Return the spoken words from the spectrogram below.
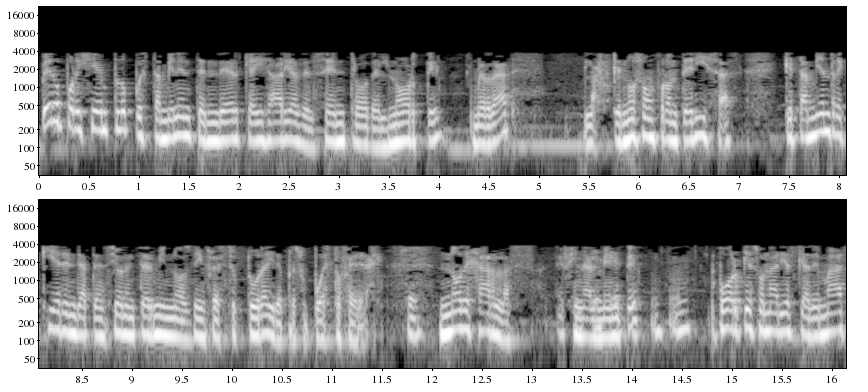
Pero, por ejemplo, pues también entender que hay áreas del centro, del norte, ¿verdad? Las que no son fronterizas, que también requieren de atención en términos de infraestructura y de presupuesto federal. No dejarlas eh, finalmente, porque son áreas que además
